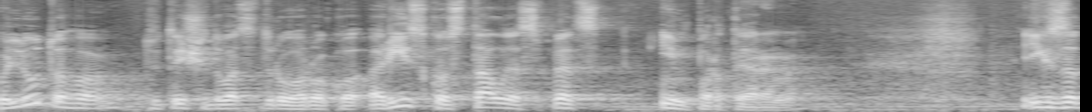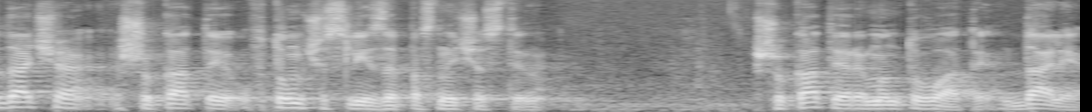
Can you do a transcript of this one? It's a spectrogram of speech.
лютого 2022 року різко стали спецімпортерами. Їх задача шукати в тому числі запасні частини шукати і ремонтувати. Далі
